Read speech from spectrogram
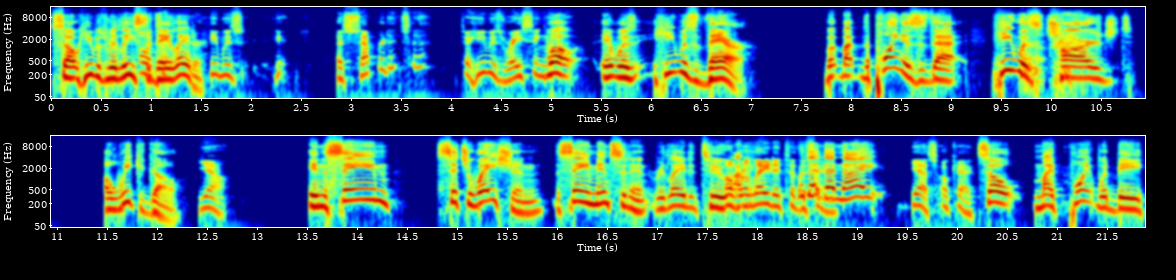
So he was released Oh, a day later. He was a separate incident? So he was racing? Well, it was he was there. But but the point is is that he was charged a week ago Yeah. in the same situation, the same incident related to Oh, I mean, related to the that, same- that night. Yes, okay. So my point would be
